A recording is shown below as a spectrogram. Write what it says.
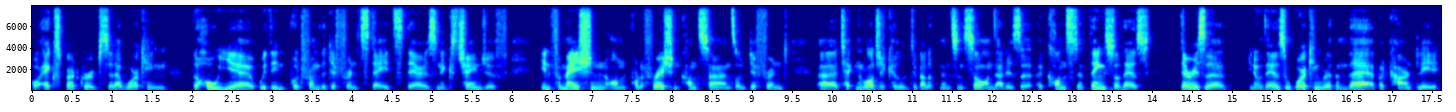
or expert groups that are working the whole year with input from the different states. There's an exchange of information on proliferation concerns, on different uh, technological developments, and so on. That is a, a, constant thing. So there's there is a you know there's a working rhythm there, but currently,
